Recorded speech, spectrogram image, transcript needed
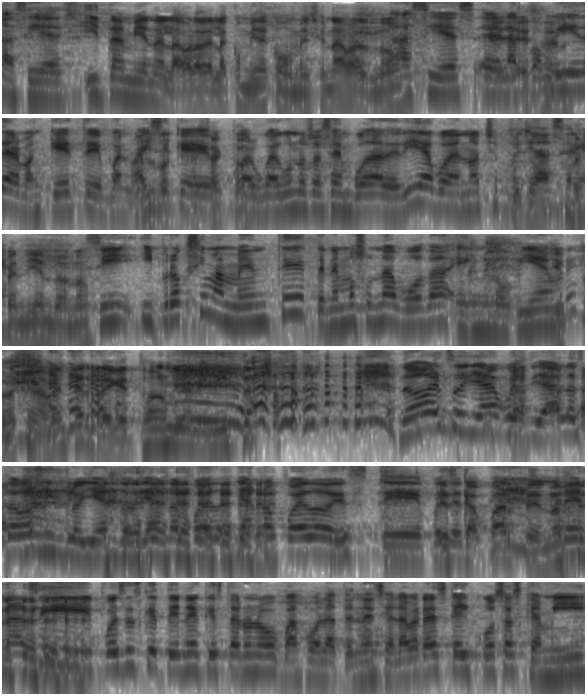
así es. y también a la hora de la comida, como mencionabas, ¿no? Así es, eh, Eh, la comida, el banquete, bueno, ahí sí que exacto. algunos hacen boda de día, boda de noche, pues ya sería. Dependiendo, ¿no? Sí, y próximamente tenemos una boda en Y noviembre. próximamente reggaetón violinista. No, eso ya, pues ya lo estamos incluyendo. Ya no puedo, ya no puedo, este, pues Escaparte, ¿no? Sí, pues es que tiene que estar uno bajo la tendencia. La verdad es que hay cosas que a mí,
